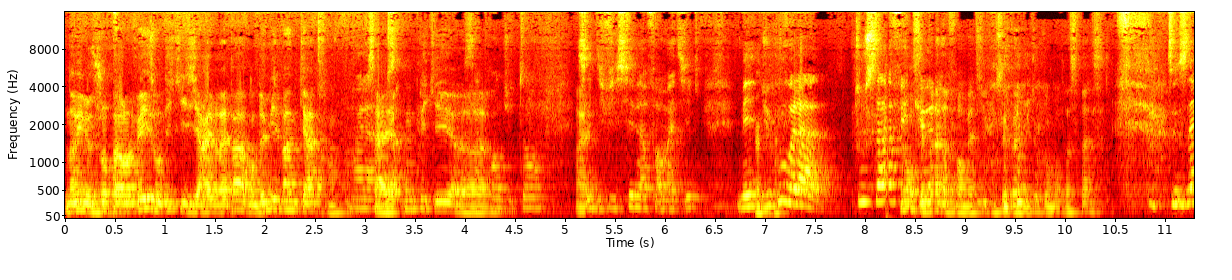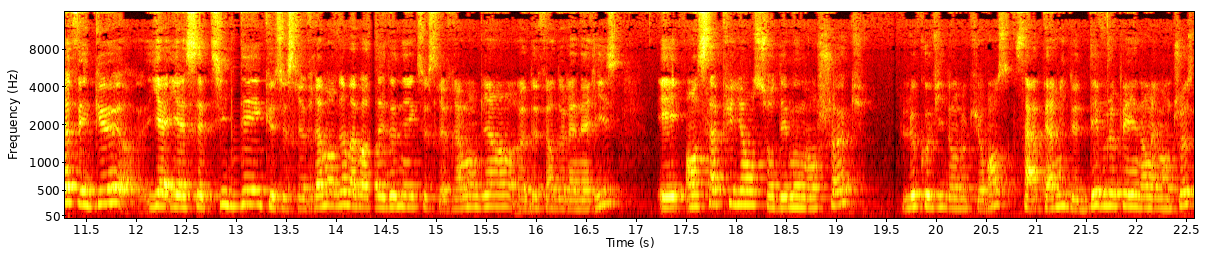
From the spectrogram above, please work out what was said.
Non, ils l'ont toujours pas enlevé, ils ont dit qu'ils y arriveraient pas avant 2024. Voilà, ça a l'air compliqué. Euh... Ça prend du temps. Ouais. C'est difficile l'informatique. Mais du coup, voilà, tout ça fait non, on que. On pas d'informatique, on sait pas du tout comment ça se passe. tout ça fait que il y, y, a cette idée que ce serait vraiment bien d'avoir des données, que ce serait vraiment bien euh, de faire de l'analyse. Et en s'appuyant sur des moments chocs, le Covid en l'occurrence, ça a permis de développer énormément de choses,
